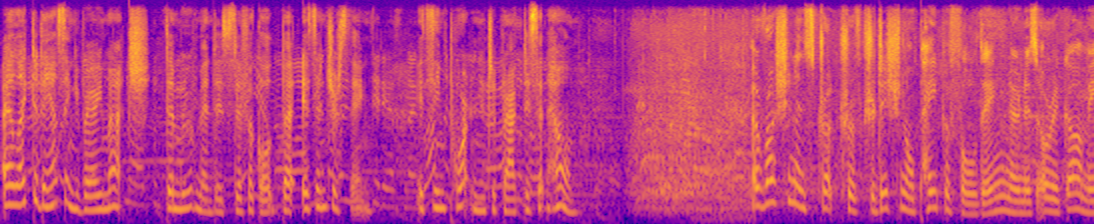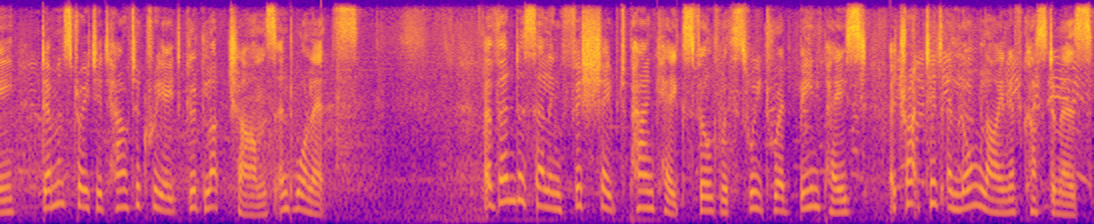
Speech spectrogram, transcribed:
I like the dancing very much. The movement is difficult, but it's interesting. It's important to practice at home. A Russian instructor of traditional paper folding, known as origami, demonstrated how to create good luck charms and wallets. A vendor selling fish-shaped pancakes filled with sweet red bean paste attracted a long line of customers.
